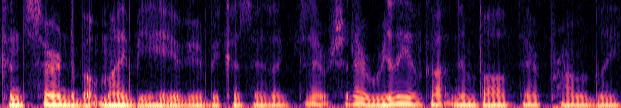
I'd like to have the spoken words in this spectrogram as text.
concerned about my behavior because I was like, I, should I really have gotten involved there? Probably.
